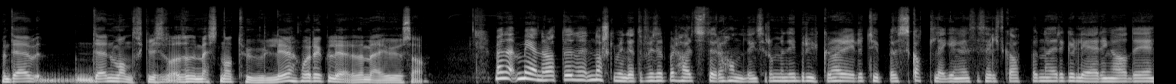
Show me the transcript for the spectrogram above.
men det, er, det, er, en vanskelig altså Det mest naturlige å regulere dem er i USA. Men Mener du at norske myndigheter for har et større handlingsrom enn de bruker når det gjelder type skattlegging av disse selskapene, regulering av de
